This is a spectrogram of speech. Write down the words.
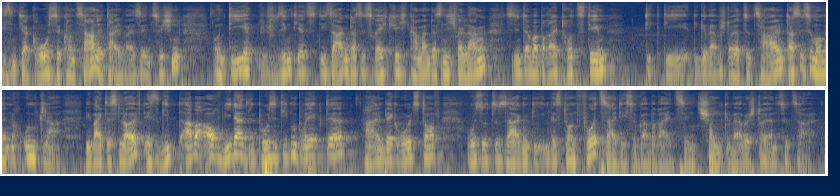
die sind ja große Konzerne teilweise inzwischen. Und die sind jetzt, die sagen, das ist rechtlich, kann man das nicht verlangen. Sie sind aber bereit, trotzdem die, die, die Gewerbesteuer zu zahlen. Das ist im Moment noch unklar, wie weit es läuft. Es gibt aber auch wieder die positiven Projekte, Halenbeck-Rohlsdorf, wo sozusagen die Investoren vorzeitig sogar bereit sind, schon Gewerbesteuern zu zahlen.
